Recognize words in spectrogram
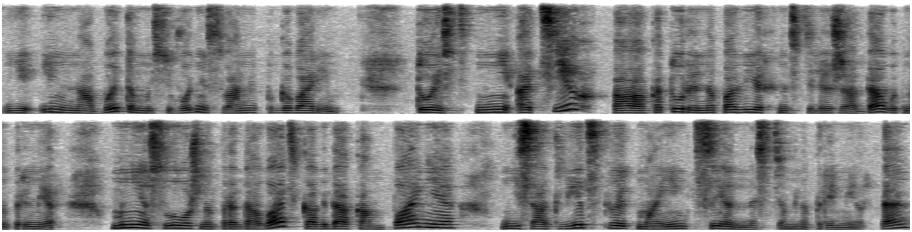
И именно об этом мы сегодня с вами поговорим. То есть не о тех, а, которые на поверхности лежат, да, вот, например, мне сложно продавать, когда компания не соответствует моим ценностям, например, да.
